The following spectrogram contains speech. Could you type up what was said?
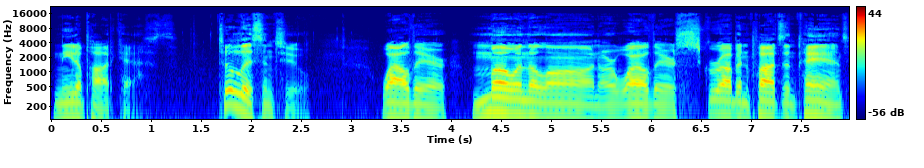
need a podcast to listen to while they're mowing the lawn or while they're scrubbing pots and pans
